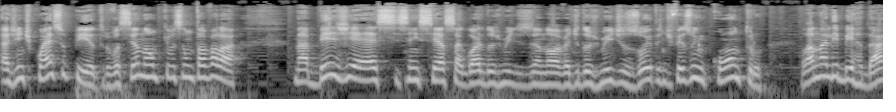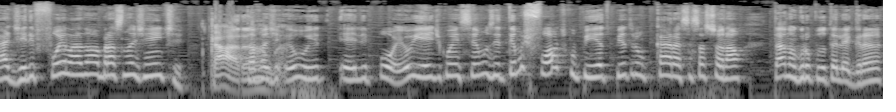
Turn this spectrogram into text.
a gente conhece o Pietro, você não, porque você não tava lá. Na BGS, sem ser essa agora de 2019, a de 2018, a gente fez um encontro lá na Liberdade. Ele foi lá dar um abraço na gente. Caramba. Tava, eu, e- ele, pô, eu e ele conhecemos ele. Temos fotos com o Pietro. Pietro é um cara sensacional. Tá no grupo do Telegram.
